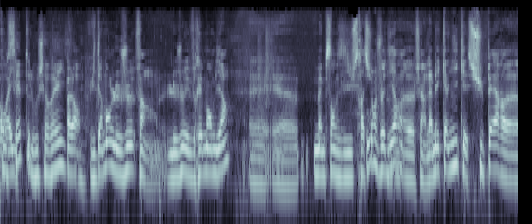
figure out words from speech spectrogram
concept, le bouche à oreille? Alors évidemment le jeu, enfin le jeu est vraiment bien, euh, même sans illustration, je veux dire. euh, Enfin la mécanique est super, euh,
